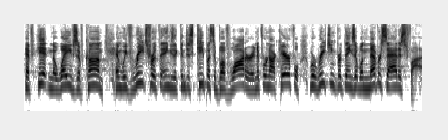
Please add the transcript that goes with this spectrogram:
have hit and the waves have come. And we've reached for things that can just keep us above water. And if we're not careful, we're reaching for things that will never satisfy.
